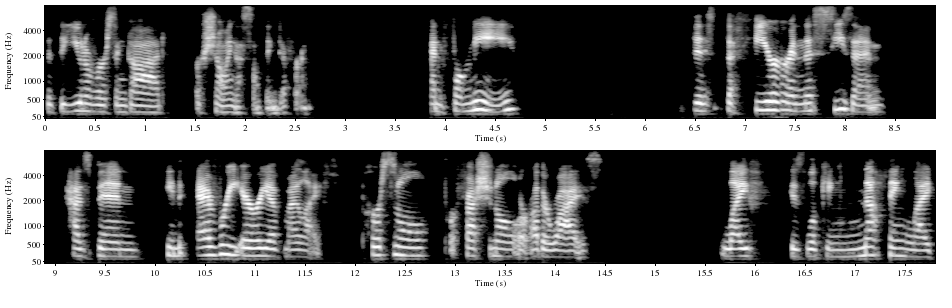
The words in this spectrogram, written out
that the universe and God are showing us something different. And for me, this the fear in this season has been in every area of my life, personal, professional, or otherwise. Life is looking nothing like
